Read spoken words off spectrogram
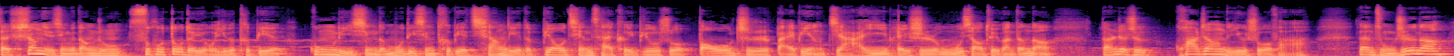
在商业行为当中，似乎都得有一个特别功利性的、目的性特别强烈的标签才可以，比如说包治百病、假一赔十、无效退款等等。当然这是夸张的一个说法啊，但总之呢，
